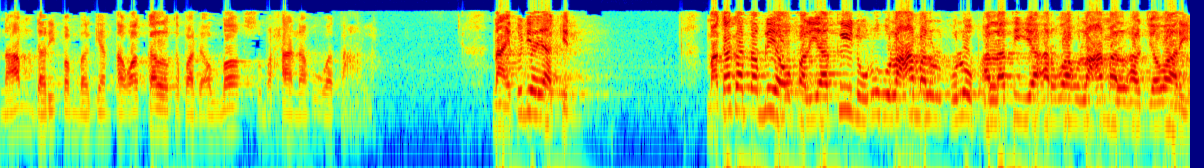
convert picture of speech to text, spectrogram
enam dari pembagian tawakal kepada Allah Subhanahu wa taala. Nah, itu dia yakin. Maka kata beliau, "Falyaqinu ruhul amalul qulub allati ya arwahul amal al-jawari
